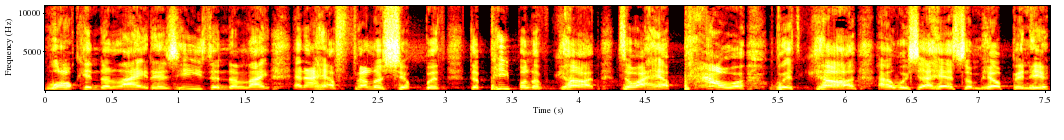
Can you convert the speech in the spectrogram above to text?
walk in the light as he's in the light. And I have fellowship with the people of God. So I have power with God. I wish I had some help in here.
